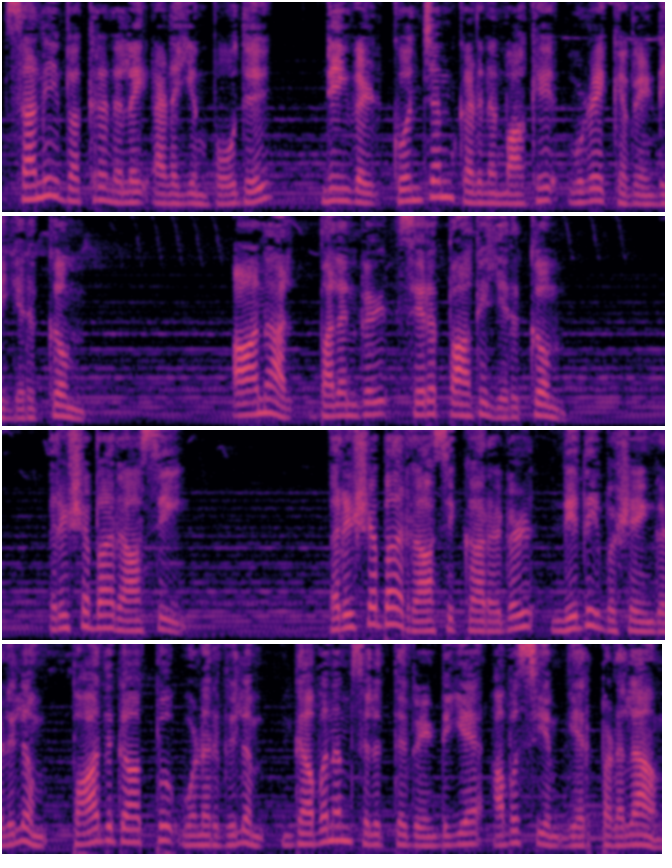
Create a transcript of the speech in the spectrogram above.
சனி வக்ர நிலை அடையும் போது நீங்கள் கொஞ்சம் கடினமாக உழைக்க வேண்டியிருக்கும். ஆனால் பலன்கள் சிறப்பாக இருக்கும். ரிஷப ராசி. ரிஷப ராசிக்காரர்கள் நிதி விஷயங்களிலும் பாதுகாப்பு உணர்விலும் கவனம் செலுத்த வேண்டிய அவசியம் ஏற்படலாம்.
